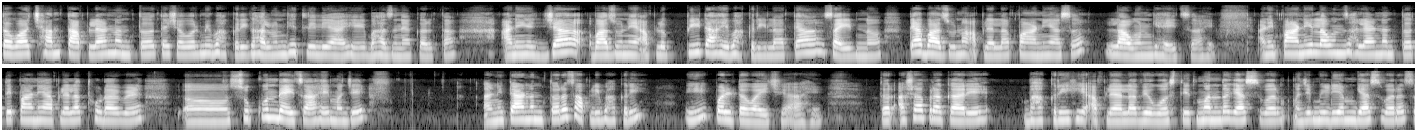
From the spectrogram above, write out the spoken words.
तवा छान तापल्यानंतर त्याच्यावर मी भाकरी घालून घेतलेली आहे भाजण्याकरता. आणि ज्या बाजूने आपलं पीठ आहे भाकरीला त्या साईडनं त्या बाजूनं आपल्याला पाणी असं लावून घ्यायचं आहे. आणि पाणी लावून झाल्यानंतर ते पाणी आपल्याला थोडा वेळ सुकून द्यायचं आहे म्हणजे आणि त्यानंतरच आपली भाकरी ही पलटवायची आहे. तर अशा प्रकारे भाकरी ही आपल्याला व्यवस्थित मंद गॅसवर म्हणजे मीडियम गॅसवरच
